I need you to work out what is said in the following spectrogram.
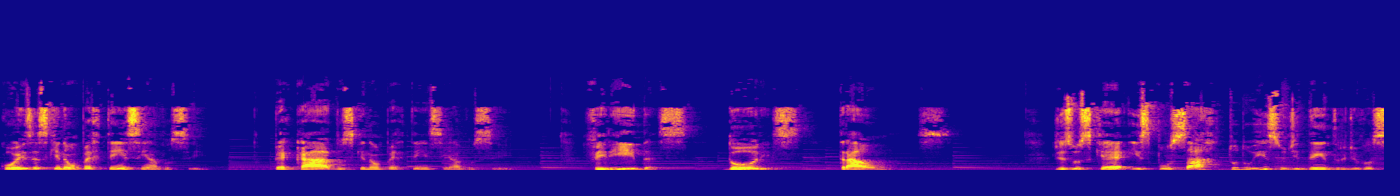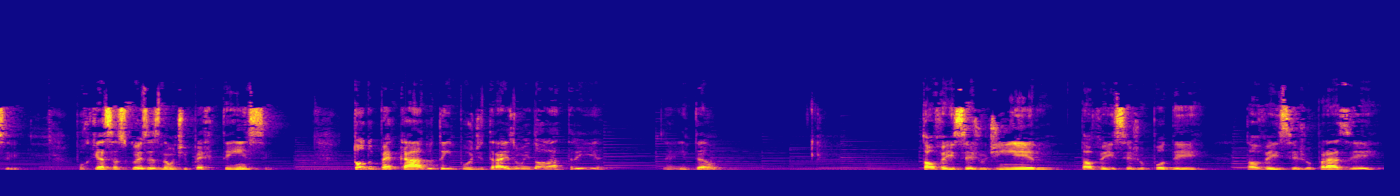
coisas que não pertencem a você, pecados que não pertencem a você, feridas, dores, traumas. Jesus quer expulsar tudo isso de dentro de você porque essas coisas não te pertencem. Todo pecado tem por detrás uma idolatria. Né? Então, talvez seja o dinheiro, talvez seja o poder, talvez seja o prazer,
